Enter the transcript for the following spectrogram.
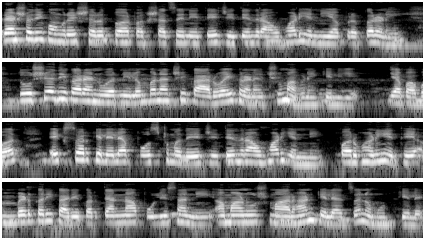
राष्ट्रवादी काँग्रेस शरद पवार पक्षाचे नेते जितेंद्र आव्हाड यांनी या प्रकरणी दोषी अधिकाऱ्यांवर निलंबनाची कारवाई करण्याची मागणी केली आहे याबाबत एक्सवर केलेल्या पोस्टमध्ये जितेंद्र आव्हाड यांनी परभणी येथे आंबेडकरी कार्यकर्त्यांना पोलिसांनी अमानुष मारहाण केल्याचं नमूद केले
